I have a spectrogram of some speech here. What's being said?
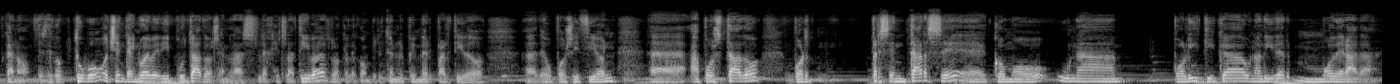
ganó, desde que obtuvo 89 diputados en las legislativas, lo que le convirtió en el primer partido de oposición, ha apostado por presentarse como una política, una líder moderada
